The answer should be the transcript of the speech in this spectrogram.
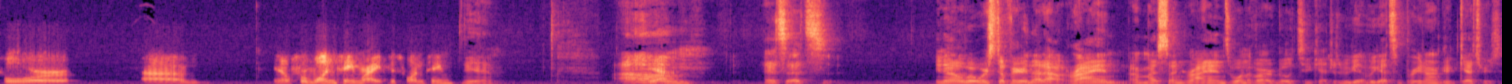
for um, you know, for one team, right? Just one team? Yeah. Um, yeah. It's it's you know, we're, we're still figuring that out. Ryan, or my son Ryan's one of our go-to catchers. We got we got some pretty darn good catchers.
